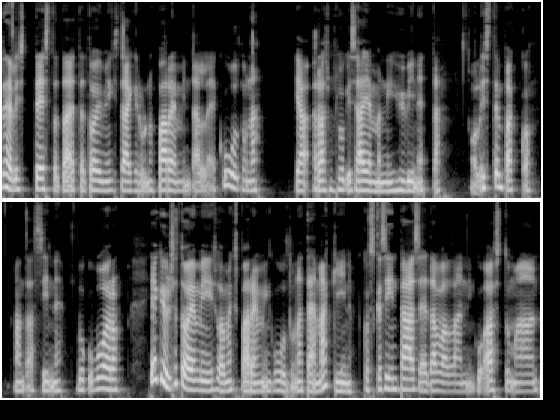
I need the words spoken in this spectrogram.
rehellisesti testata, että toimiiko tämäkin runo paremmin tälleen kuultuna. Ja Rasmus luki se aiemmin niin hyvin, että oli sitten pakko antaa sinne lukuvuoro. Ja kyllä se toimii suomeksi paremmin kuultuna tämäkin, koska siinä pääsee tavallaan niin kuin astumaan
